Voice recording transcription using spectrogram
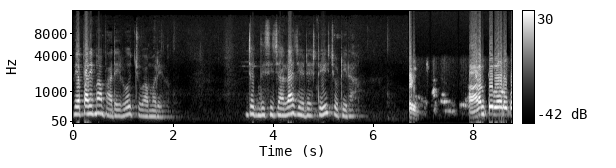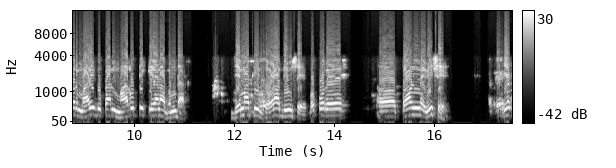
વેપારીમાં ભારે રોજ જોવા મળ્યો. જગદીશી ઝાલા જેડેસટી ચોટીલા. આણંદપુર રોડ ઉપર મારી દુકાન મારુતિ કિરાણા ભંડાર, જેમાંથી ધોળા દિવસે બપોરે ત્રણ ને વીસે. એક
